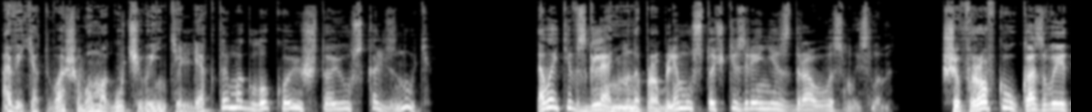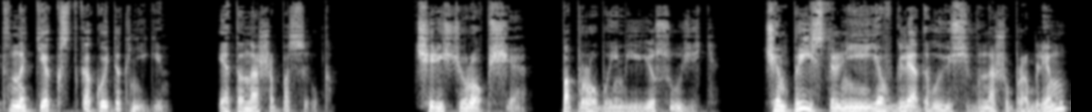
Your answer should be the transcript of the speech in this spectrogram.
А ведь от вашего могучего интеллекта могло кое-что и ускользнуть. Давайте взглянем на проблему с точки зрения здравого смысла. Шифровка указывает на текст какой-то книги. Это наша посылка. Чересчур общая. Попробуем ее сузить. Чем пристальнее я вглядываюсь в нашу проблему,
